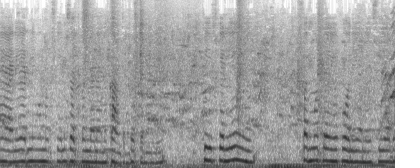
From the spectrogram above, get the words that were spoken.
మా ఆయన గారిని మమ్మల్ని సత్తుకుందని ఆయన కాంతం పెట్టానండి తీసుకెళ్ళి పనిముట్లు పోనీ అనేసి వాళ్ళు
